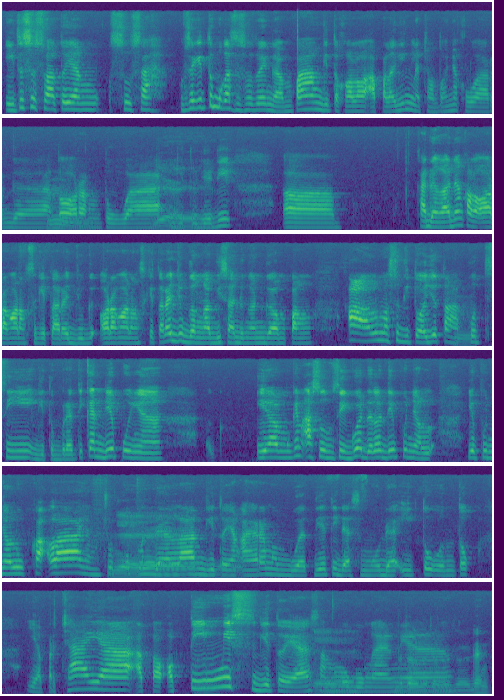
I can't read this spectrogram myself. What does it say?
itu sesuatu yang susah. Maksudnya itu bukan sesuatu yang gampang gitu kalau apalagi ngeliat contohnya keluarga atau Hmm. orang tua Iya, gitu. iya. Jadi uh, kadang-kadang kalau orang-orang sekitarnya juga orang-orang sekitarnya juga nggak bisa dengan gampang ah lu masuk gitu aja takut Hmm. sih gitu. Berarti kan dia punya ya mungkin asumsi gue adalah dia punya ya punya luka lah yang cukup Iya, iya, mendalam iya, gitu iya, yang akhirnya membuat dia tidak semudah itu untuk ya percaya atau optimis gitu ya sama Iya, hubungannya. Betul, betul, betul. Dan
